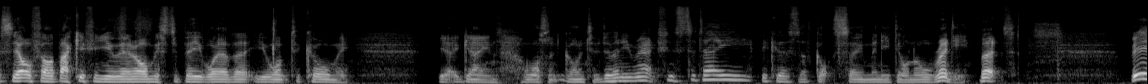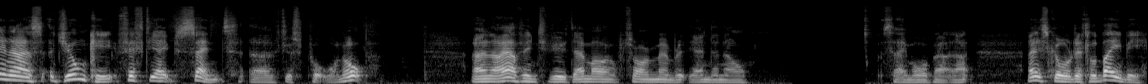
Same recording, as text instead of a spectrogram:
it's the old fella back if you here, or Mr. B, whatever you want to call me. Yet again, I wasn't going to do any reactions today because I've got so many done already. But being as a Junky58% have just put one up. And I have interviewed them. I'll try and remember at the end and I'll say more about that. And it's called Little Baby.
